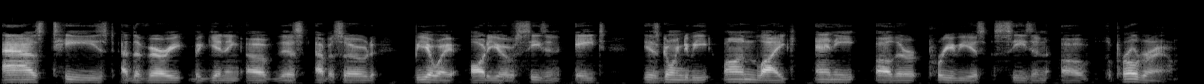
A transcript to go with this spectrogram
As teased at the very beginning of this episode, BOA Audio Season 8 is going to be unlike any other previous season of the program.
